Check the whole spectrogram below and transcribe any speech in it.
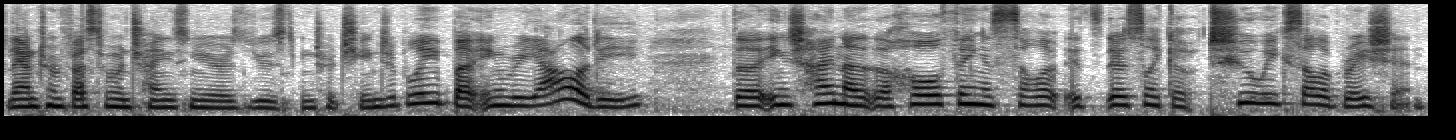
Lantern Festival and Chinese New Year is used interchangeably. But in reality, the in China the whole thing is cele- it's, there's like a two week celebration,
